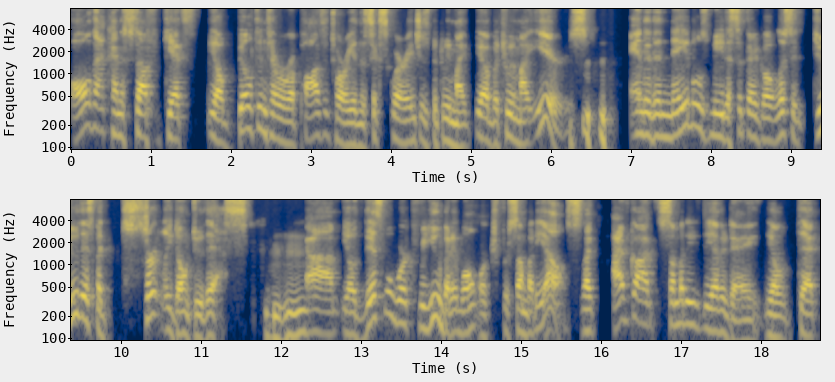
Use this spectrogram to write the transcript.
all that kind of stuff gets, you know, built into a repository in the six square inches between my, you know, between my ears. and it enables me to sit there and go, listen, do this, but certainly don't do this Mm-hmm. Um, you know, this will work for you, but it won't work for somebody else. Like I've got somebody the other day, you know, that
